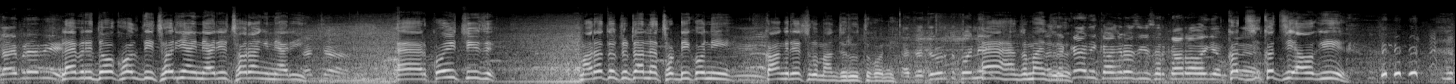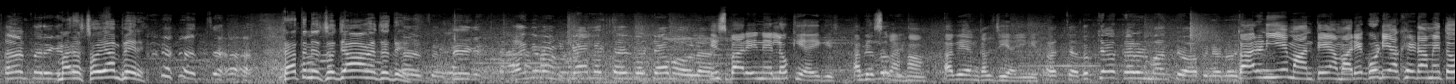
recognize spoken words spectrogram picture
लाइब्रेरी लाइब्रेरी दो खोल दी छोरियाँ की न्यारी छोरा की न्यारी। अच्छा। और कोई चीज़ हमारा तो चुटा चुटाला छोड़ी को नहीं कांग्रेस को मान ज़रूरत को नहीं अच्छा ज़रूरत कोई नहीं हाँ, हाँ, जमाई अच्छा, ज़रूरत। क्या नहीं कांग्रेस की सरकार आएगी अब कच्ची आओगी आठ तारीख हमारा सोया फिर अच्छा रात ने सो जाओगे तो दे ठीक है जी मैम क्या लगता है इस बार क्या माहौल है इस बार इन्हें लो की आएगी अभी इनेलो हाँ अभी अंकल जी आएँगे। अच्छा तो क्या कारण मानते हो आप इन्हें लोग कारण ये मानते हैं हमारे गोडिया खेड़ा में तो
